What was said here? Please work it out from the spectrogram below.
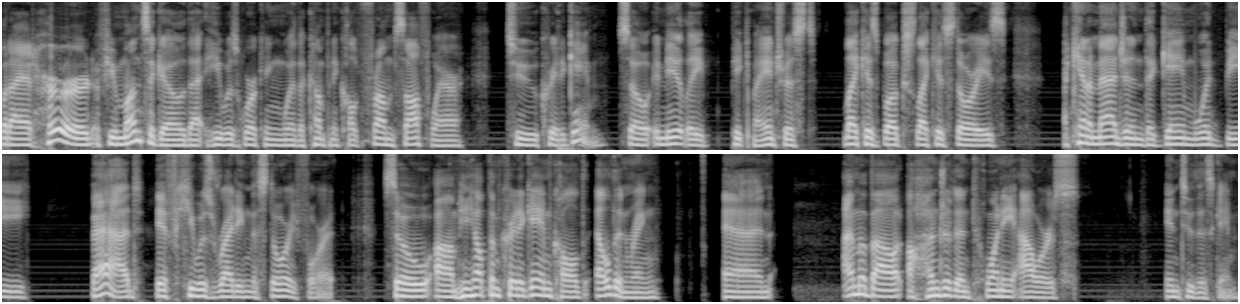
But I had heard a few months ago that he was working with a company called From Software to create a game. So immediately piqued my interest. Like his books, like his stories. I can't imagine the game would be bad if he was writing the story for it. So um, he helped them create a game called Elden Ring, and I'm about 120 hours into this game.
